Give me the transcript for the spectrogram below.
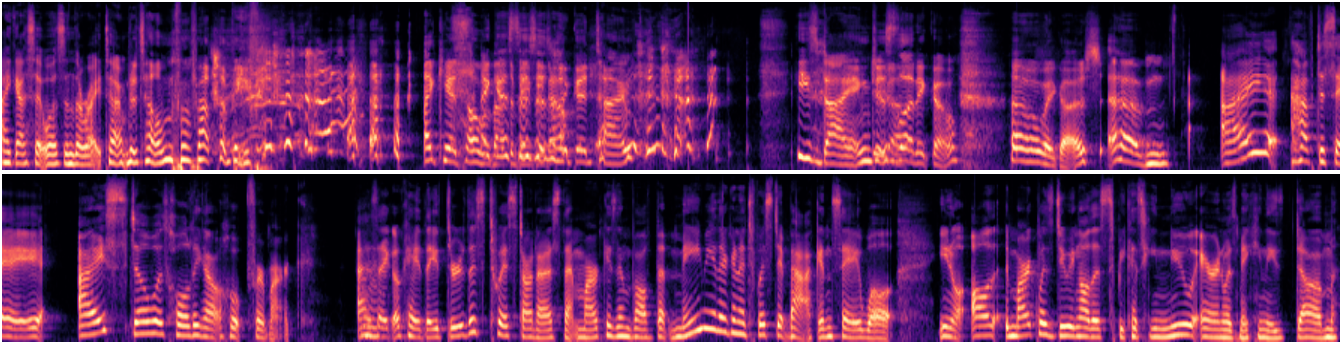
I guess it wasn't the right time to tell him about the baby. I can't tell him I about guess the this isn't now. a good time. He's dying. Just let it go. Oh my gosh. Um, I have to say, I still was holding out hope for Mark. I was like, okay, they threw this twist on us that Mark is involved, but maybe they're going to twist it back and say, well, you know, all Mark was doing all this because he knew Erin was making these dumb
